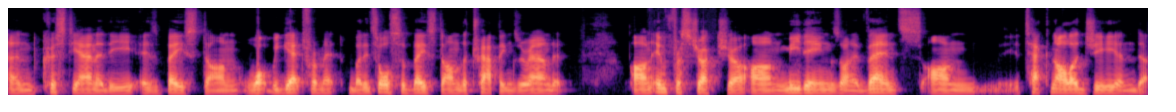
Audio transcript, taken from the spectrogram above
and Christianity is based on what we get from it, but it's also based on the trappings around it, on infrastructure, on meetings, on events, on technology. And uh,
